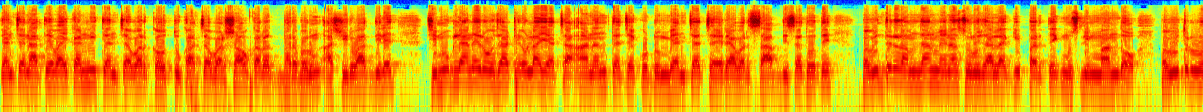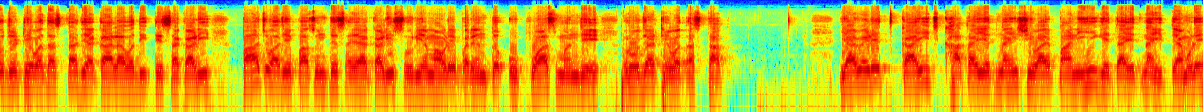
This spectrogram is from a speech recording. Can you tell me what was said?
त्यांच्या नातेवाईकांनी त्यांच्यावर कौतुकाचा वर्षाव करत भरभरून आशीर्वाद दिलेत. चिमुकल्याने रोजा ठेवला याचा आनंद त्याच्या कुटुंबियांच्या चेहऱ्यावर साफ दिसत होते. पवित्र रमजान महिना सुरू झाला की प्रत्येक मुस्लिम बांधव पवित्र रोजे ठेवत असतात. या कालावधीत ते सकाळी पाच वाजेपासून ते संध्याकाळी सूर्य मावळेपर्यंत उपवास म्हणजे रोजा ठेवत असतात. यावेळेत काहीच खाता येत नाही शिवाय पाणीही घेता येत नाही. त्यामुळे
